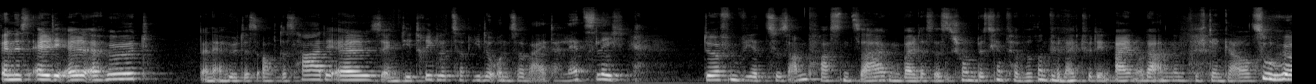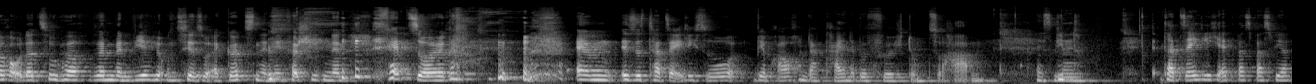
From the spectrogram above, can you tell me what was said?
Wenn es LDL erhöht, dann erhöht es auch das HDL, senkt die Triglyceride und so weiter. Letztlich dürfen wir zusammenfassend sagen, weil das ist schon ein bisschen verwirrend mhm. vielleicht für den einen oder anderen ich denke auch. Zuhörer oder Zuhörerin, wenn wir hier uns hier so ergötzen in den verschiedenen Fettsäuren, ähm, ist es tatsächlich so, wir brauchen da keine Befürchtung zu haben. Es gibt Nein. tatsächlich etwas, was wir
